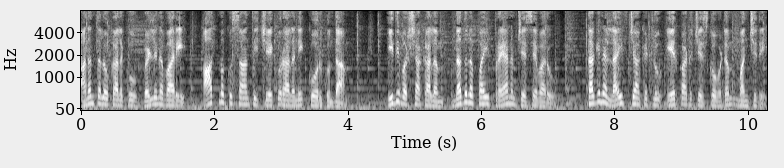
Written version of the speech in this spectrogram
అనంతలోకాలకు వెళ్ళిన వారి ఆత్మకు శాంతి చేకూరాలని కోరుకుందాం. ఇది వర్షాకాలం నదులపై ప్రయాణం చేసేవారు. తగిన లైఫ్ జాకెట్లు ఏర్పాటు చేసుకోవటం మంచిది.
